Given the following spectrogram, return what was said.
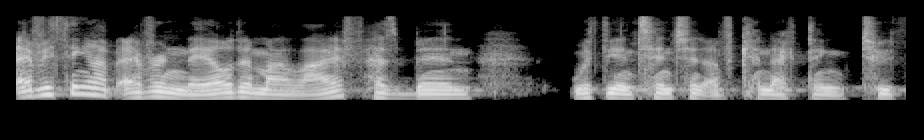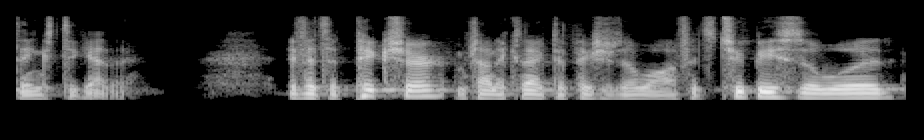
Everything I've ever nailed in my life has been with the intention of connecting two things together. If it's a picture, I'm trying to connect a picture to the wall. If it's two pieces of wood,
